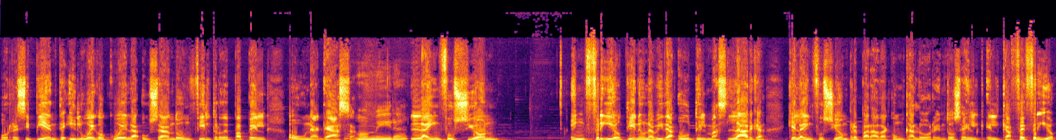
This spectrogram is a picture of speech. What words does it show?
o recipiente y luego cuela usando un filtro de papel o una gasa. Oh, mira. La infusión en frío tiene una vida útil más larga que la infusión preparada con calor. Entonces el, el café frío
